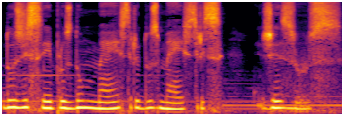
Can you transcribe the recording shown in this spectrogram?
dos discípulos do Mestre dos Mestres, Jesus.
